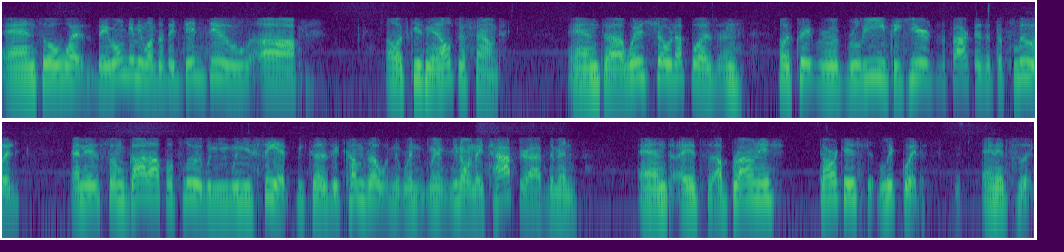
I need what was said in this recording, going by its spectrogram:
And so what they won't give me one, but they did do, uh, oh, excuse me, an ultrasound. And uh, what it showed up was, and I was great relieved to hear the fact that the fluid and there's some god awful fluid when you when you see it because it comes out when when, when you know when they tap your abdomen, and it's a brownish, darkish liquid, and it's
